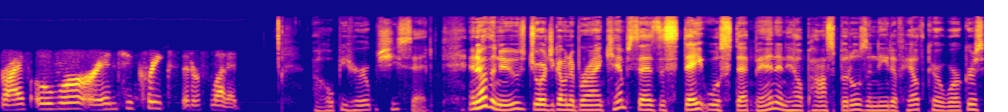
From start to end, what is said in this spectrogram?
drive over or into creeks that are flooded. I hope you heard what she said. In other news, Georgia Governor Brian Kemp says the state will step in and help hospitals in need of healthcare workers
